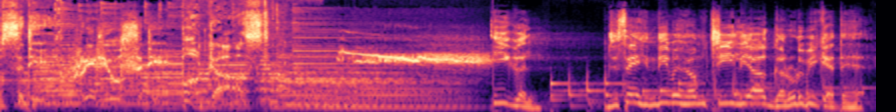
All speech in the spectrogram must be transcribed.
city radio city podcast eagle जिसे हिंदी में हम चील या गरुड़ भी कहते हैं,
